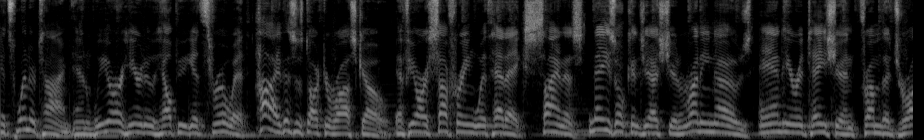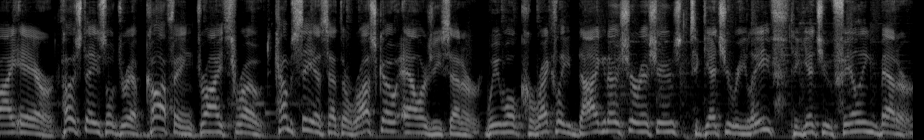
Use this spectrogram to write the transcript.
It's wintertime, and we are here to help you get through it. Hi, this is Dr. Roscoe. If you are suffering with headaches, sinus, nasal congestion, runny nose, and irritation from the dry air, postnasal drip, coughing, dry throat, come see us at the Roscoe Allergy Center. We will correctly diagnose your issues to get you relief, to get you feeling better.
